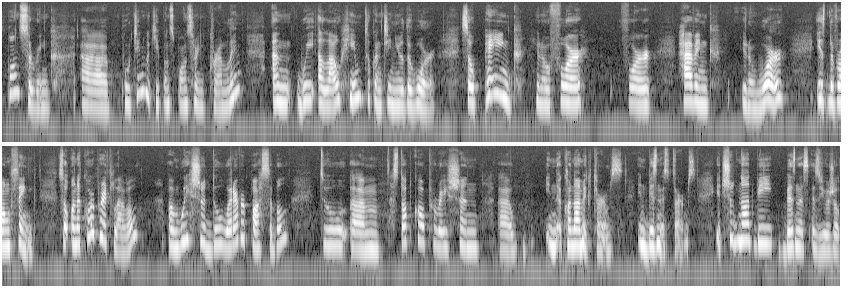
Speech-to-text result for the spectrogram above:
sponsoring uh, Putin, we keep on sponsoring Kremlin, and we allow him to continue the war. So paying, you know, for for having, you know, war is the wrong thing. So on a corporate level, uh, we should do whatever possible to um, stop cooperation uh, in economic terms, in business terms. It should not be business as usual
